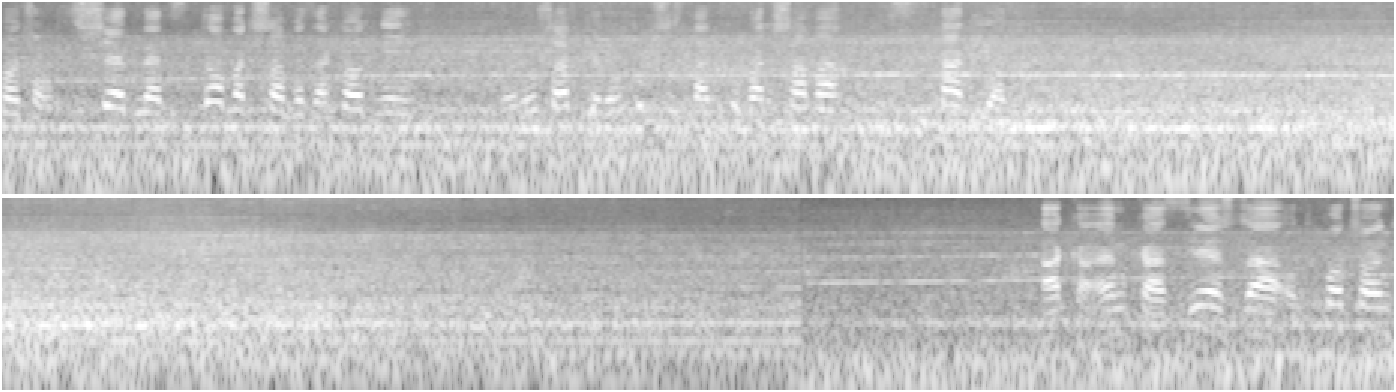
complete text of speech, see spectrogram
Pociąg z Siedlec do Warszawy Zachodniej rusza w kierunku przystanku Warszawa Stadion. AKM-ka zjeżdża odpocząć.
